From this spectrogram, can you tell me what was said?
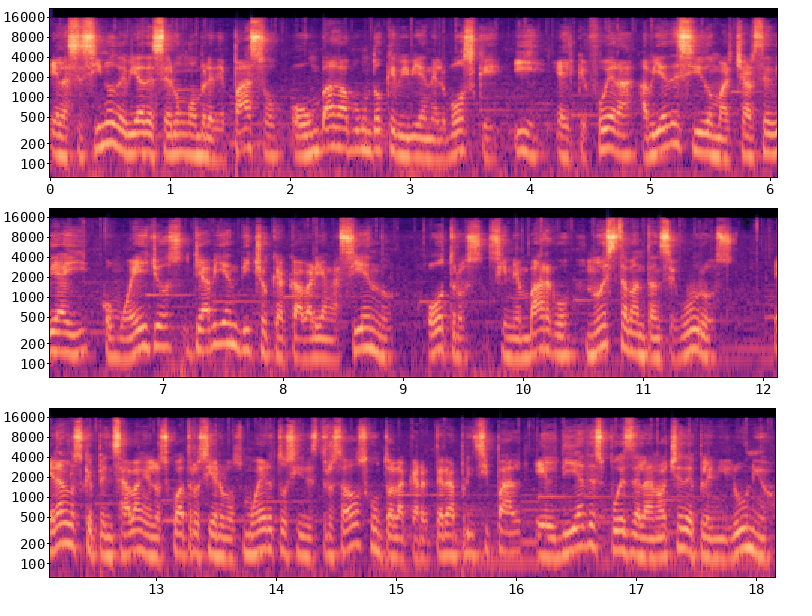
El asesino debía de ser un hombre de paso o un vagabundo que vivía en el bosque, y, el que fuera, había decidido marcharse de ahí como ellos ya habían dicho que acabarían haciendo. Otros, sin embargo, no estaban tan seguros eran los que pensaban en los cuatro ciervos muertos y destrozados junto a la carretera principal el día después de la noche de plenilunio,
